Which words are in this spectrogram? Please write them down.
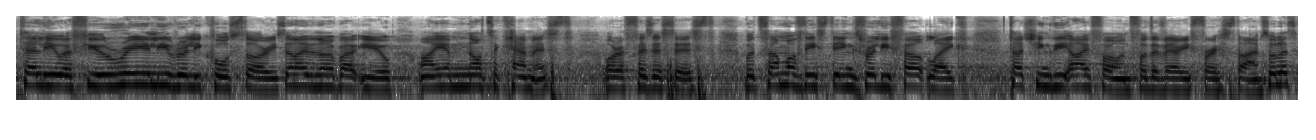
tell you a few really, really cool stories. And I don't know about you, I am not a chemist or a physicist, but some of these things really felt like touching the iPhone for the very first time. So let's,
